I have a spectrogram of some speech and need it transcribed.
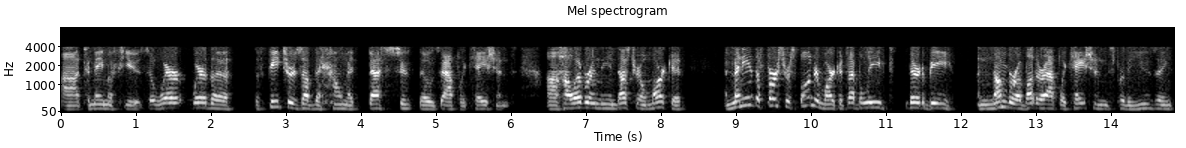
uh, to name a few. So where where the the features of the helmet best suit those applications. Uh, however, in the industrial market and many of the first responder markets, I believed there to be a number of other applications for the using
